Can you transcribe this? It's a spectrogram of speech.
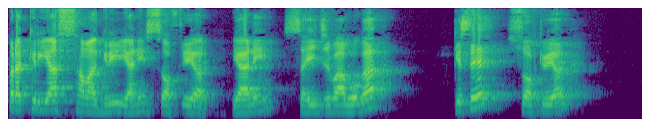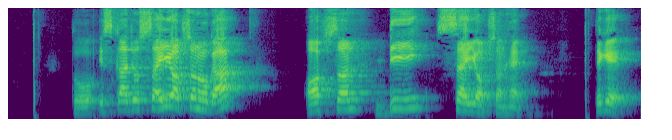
प्रक्रिया सामग्री, यानी सॉफ्टवेयर, यानी सही जवाब होगा। किसे? सॉफ्टवेयर। तो इसका जो सही ऑप्शन होगा, ऑप्शन डी सही ऑप्शन है। देखिए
